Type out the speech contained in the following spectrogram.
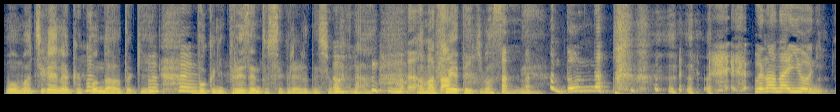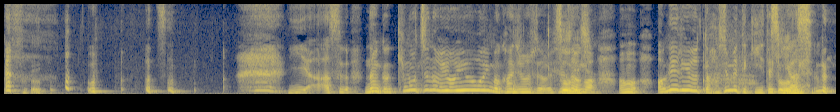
もう間違いなく今度会う時僕にプレゼントしてくれるでしょうからあの増えていきますんで。る どんな？売らないようにいやーすごい。なんか気持ちの余裕を今感じましたよ。そうでしょ石井さんがうんあげるよって初めて聞いた気がする。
